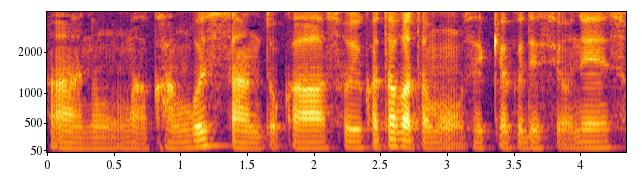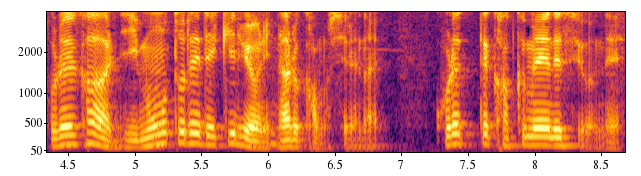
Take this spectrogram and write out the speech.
あの、まあ、看護師さんとかそういう方々も接客ですよね。それがリモートでできるようになるかもしれない。これって革命ですよね。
